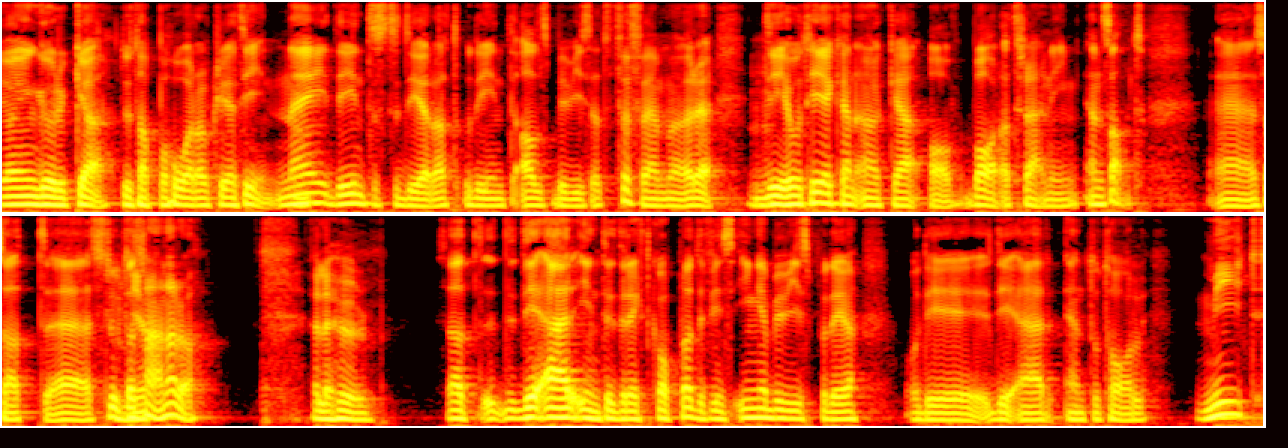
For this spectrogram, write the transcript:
Jag är en gurka, du tappar hår av kreatin. Nej, det är inte studerat och det är inte alls bevisat för fem öre. DHT kan öka av bara träning ensamt. Eh, Så att eh, sluta Japp. träna då. Eller hur? Så att det är inte direkt kopplat, det finns inga bevis på det och det, det är en total myt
